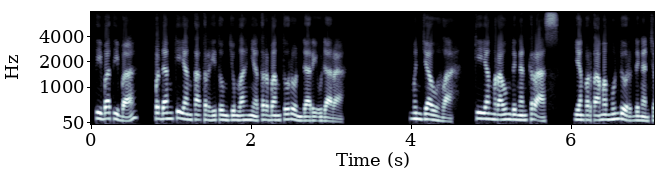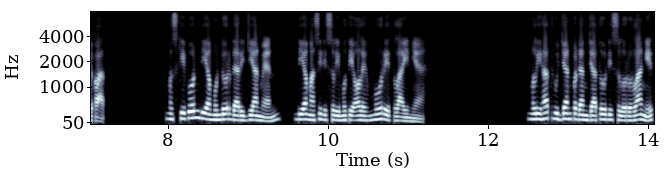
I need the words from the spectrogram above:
Tiba-tiba, pedang Ki yang tak terhitung jumlahnya terbang turun dari udara. Menjauhlah, Ki yang meraung dengan keras, yang pertama mundur dengan cepat. Meskipun dia mundur dari Jianmen, dia masih diselimuti oleh murid lainnya. Melihat hujan pedang jatuh di seluruh langit,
